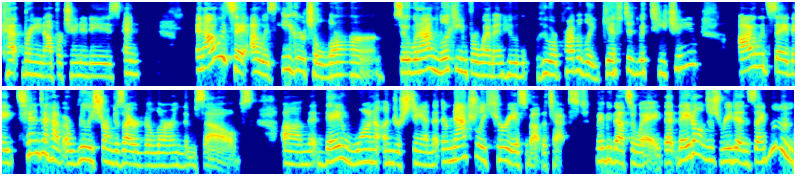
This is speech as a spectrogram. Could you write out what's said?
kept bringing opportunities. And and i would say i was eager to learn. So when i'm looking for women who who are probably gifted with teaching i would say they tend to have a really strong desire to learn themselves um, that they want to understand that they're naturally curious about the text. Maybe that's a way that they don't just read it and say hmm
